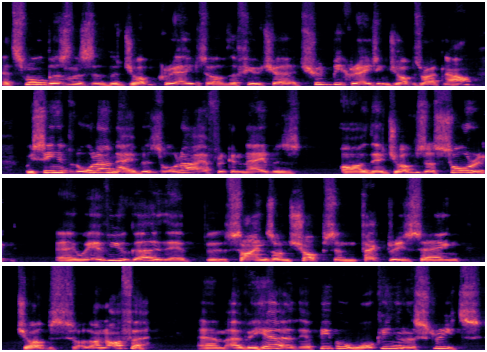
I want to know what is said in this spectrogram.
that small business is the job creator of the future. It should be creating jobs right now. We're seeing it with all our neighbors, all our African neighbors are their jobs are soaring. Uh, wherever you go, there are signs on shops and factories saying jobs on offer. Um, over here, there are people walking in the streets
